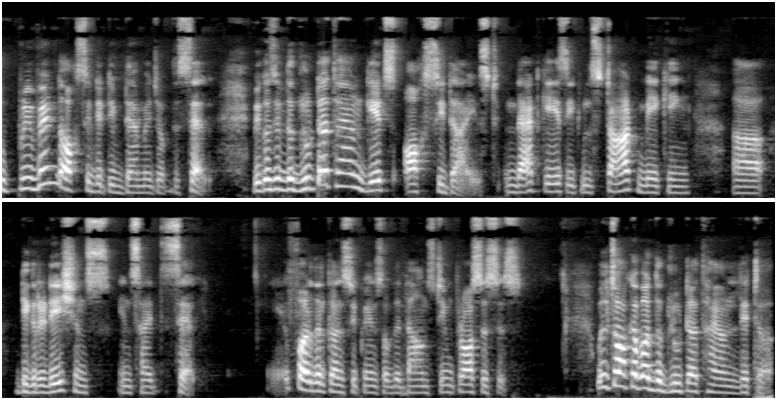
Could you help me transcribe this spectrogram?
to prevent the oxidative damage of the cell. Because if the glutathione gets oxidized in that case it will start making uh, degradations inside the cell. Further consequence of the downstream processes we'll talk about the glutathione later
